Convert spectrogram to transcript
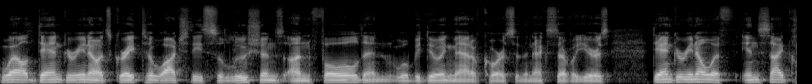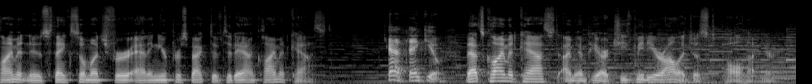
Well, Dan Gearino, it's great to watch these solutions unfold, and we'll be doing that, of course, in the next several years. Dan Gearino with Inside Climate News, thanks so much for adding your perspective today on ClimateCast. Yeah, thank you. That's ClimateCast. I'm MPR Chief Meteorologist Paul Huttner.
